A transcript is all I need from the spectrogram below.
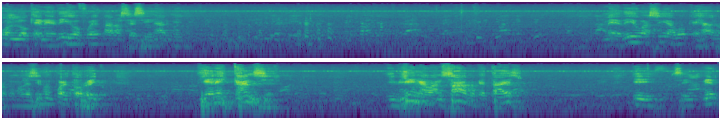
con lo que me dijo fue para asesinarme. Me dijo así a boquejarlo, como decimos en Puerto Rico. Tienes cáncer. Y bien avanzado que está eso. Y sí, mire,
